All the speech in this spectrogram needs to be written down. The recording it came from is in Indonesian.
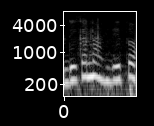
Halika na, dito.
